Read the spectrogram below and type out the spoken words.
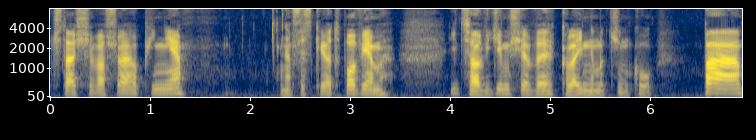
czyta się Wasze opinie. Na wszystkie odpowiem. I co, widzimy się w kolejnym odcinku. Pa!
